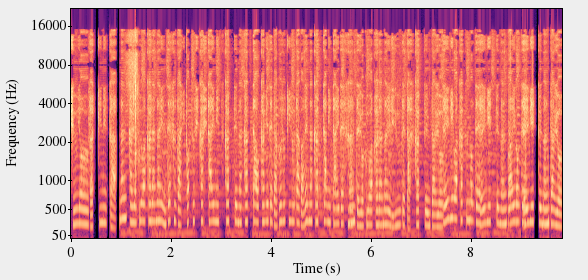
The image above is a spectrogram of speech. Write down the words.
終了。さっき見た。なんかよくわからないんですが一つしか死体見つかってなかったおかげでダブルキルがバレなかったみたいです。なんでよくわからない理由で助かってんだよ。正義は勝つので、正義？ってなんだ賄賂で正義ってなんだよ。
